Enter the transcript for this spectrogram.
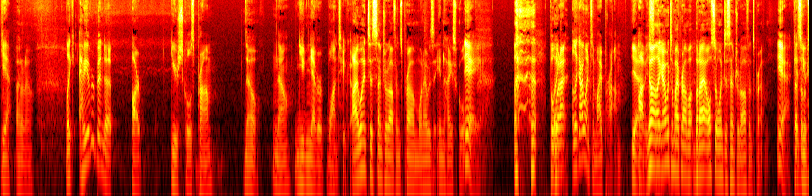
yeah I don't know. Like have you ever been to our your school's prom No. no you'd never want to go I went to Central Dauphin's prom when I was in high school. yeah yeah but what I Like- like I went to my prom Yeah. obviously. No, like I went to my prom, but I also went to Central Dauphin's prom. yeah That's because what you I'm had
